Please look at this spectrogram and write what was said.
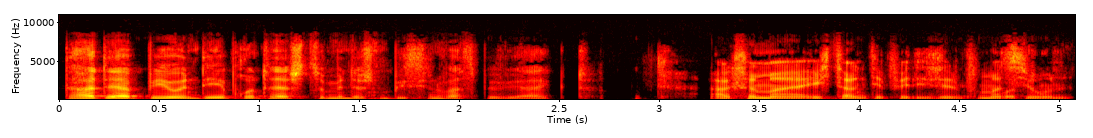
Da hat der BUND-Protest zumindest ein bisschen was bewirkt. Axel Mayer, ich danke dir für diese Informationen.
